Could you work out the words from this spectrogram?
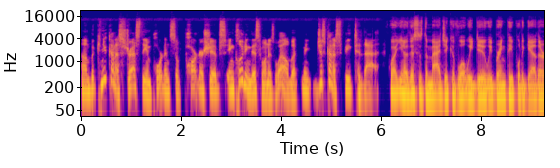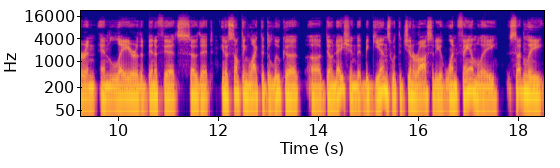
Um, but can you kind of stress the importance of partnerships, including this one as well? But I mean, just kind of speak to that. Well, you know, this is the magic of what we do. We bring people together and and layer the benefits so that you know something like the DeLuca uh, donation that begins with the generosity of one family suddenly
